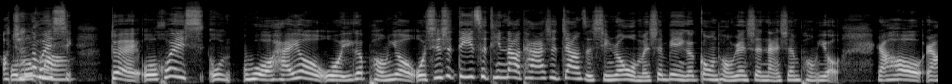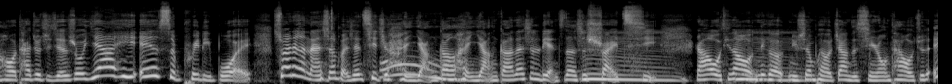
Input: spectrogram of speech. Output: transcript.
哦，真的吗？对，我会，我我还有我一个朋友，我其实是第一次听到他是这样子形容我们身边一个共同认识的男生朋友，然后然后他就直接说，Yeah, he is a pretty boy。虽然那个男生本身气质很阳刚，很阳刚，但是脸真的是帅气。然后我听到那个女生朋友这样子形容他，我觉得，诶，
